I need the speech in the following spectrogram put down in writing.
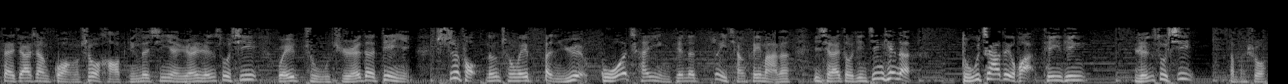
再加上广受好评的新演员任素汐为主角的电影，是否能成为本月国产影片的最强黑马呢？一起来走进今天的独家对话，听一听任素汐怎么说。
